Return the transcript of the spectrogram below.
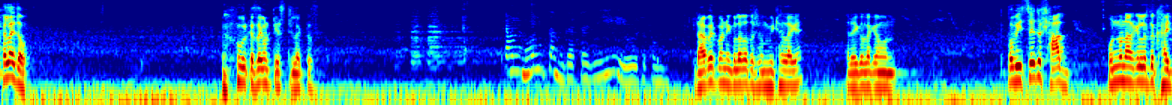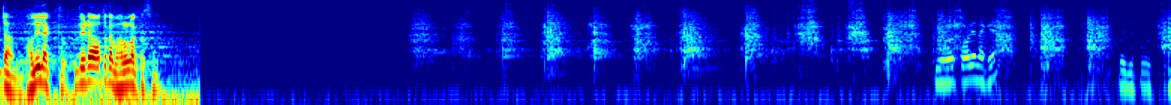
ফেলাই দাও। ওর কাছে এখন টেস্টি লাগতেছে। ডাবের পানিগুলো কত মিঠা লাগে। আর এগুলো কেমন তবে ইচ্ছে তো স্বাদ। অন্য নারকেলে তো খাইতাম ভালোই লাগতো। কিন্তু এটা অতটা ভালো লাগতেছে না। পড়ে নাকি? ওই যে পড়ছে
